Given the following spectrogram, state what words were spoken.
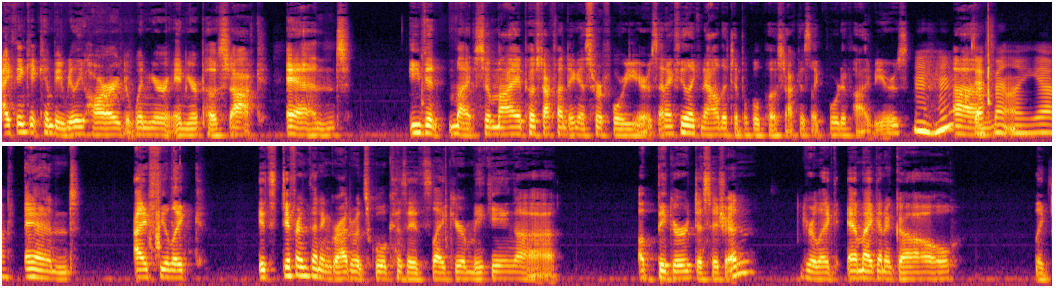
I think it can be really hard when you're in your postdoc and even my so my postdoc funding is for four years and i feel like now the typical postdoc is like four to five years. Mm-hmm, um, definitely yeah. and i feel like it's different than in graduate school because it's like you're making a a bigger decision. You're like am i going to go like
